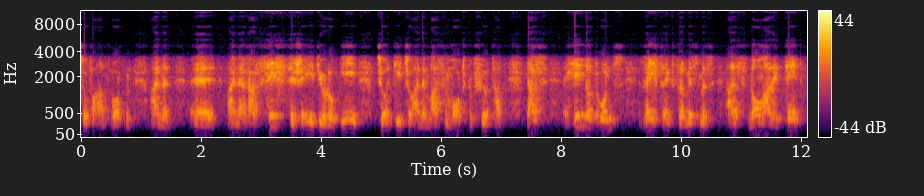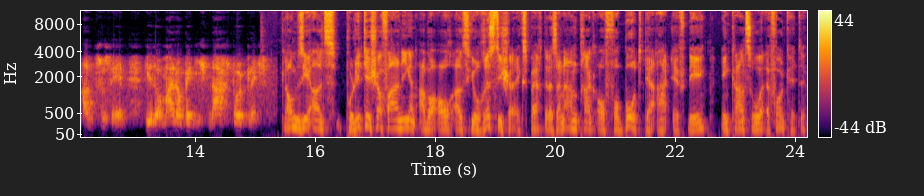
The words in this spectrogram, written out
zu verantworten, einen, äh, eine rassistische Ideologie, die zu einem Massenmord geführt hat. Das hindert uns, Rechtsextremismus als Normalität anzusehen. Dieser Meinung bin ich nachdrücklich. Glauben Sie als politischer, vor allen Dingen aber auch als juristischer Experte, dass ein Antrag auf Verbot der AfD in Karlsruhe Erfolg hätte?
